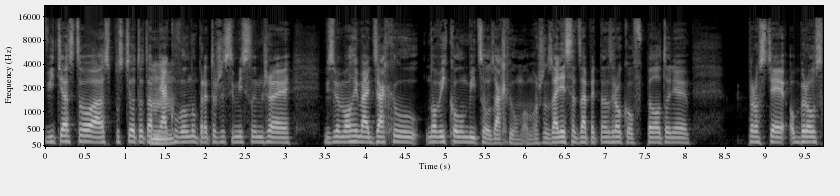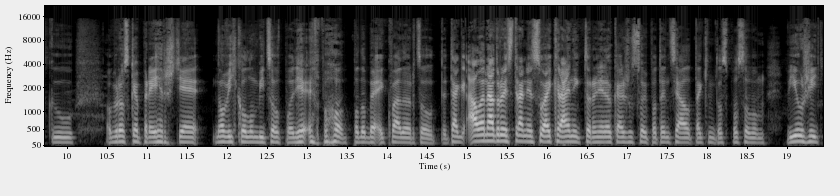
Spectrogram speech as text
víťazstvo a spustilo to tam mm. nejakú vlnu, pretože si myslím, že by sme mohli mať za chvíľu nových Kolumbícov, za chvíľu, možno za 10, za 15 rokov v pelotone proste obrovskú, obrovské prehršte nových Kolumbicov po, po podobe Ekvadorcov. Tak, ale na druhej strane sú aj krajiny, ktoré nedokážu svoj potenciál takýmto spôsobom využiť.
